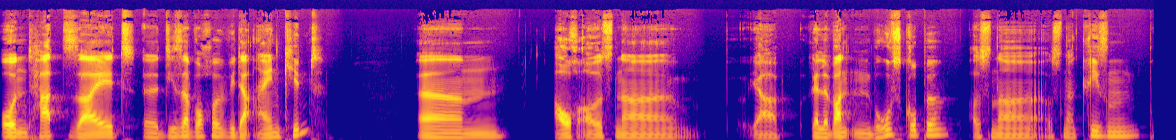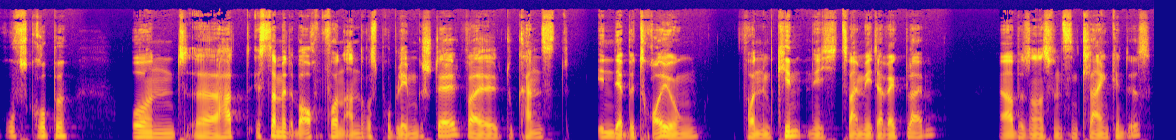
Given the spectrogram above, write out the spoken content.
Und hat seit äh, dieser Woche wieder ein Kind, ähm, auch aus einer ja, relevanten Berufsgruppe, aus einer, aus einer Krisenberufsgruppe und äh, hat, ist damit aber auch vor ein anderes Problem gestellt, weil du kannst in der Betreuung von einem Kind nicht zwei Meter wegbleiben. Ja, besonders wenn es ein Kleinkind ist.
